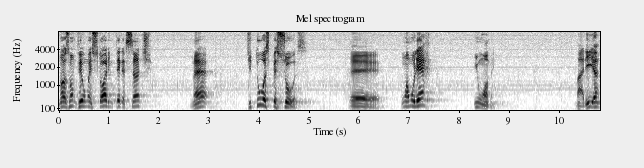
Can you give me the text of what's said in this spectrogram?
Nós vamos ver uma história interessante, né, de duas pessoas, é, uma mulher e um homem, Maria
